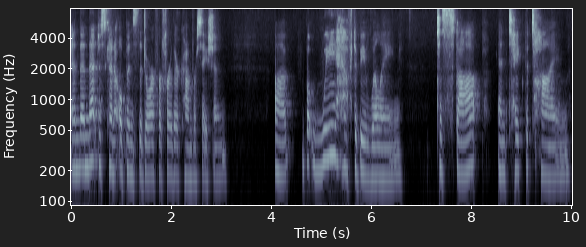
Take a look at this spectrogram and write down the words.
And then that just kind of opens the door for further conversation. Uh, but we have to be willing to stop and take the time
